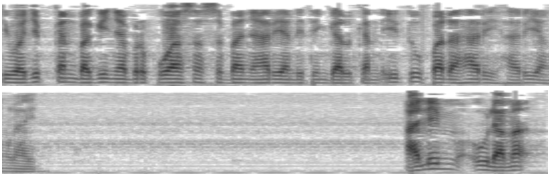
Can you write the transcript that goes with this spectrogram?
diwajibkan baginya berpuasa sebanyak hari yang ditinggalkan itu pada hari-hari yang lain. Alim ulama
